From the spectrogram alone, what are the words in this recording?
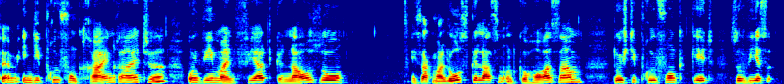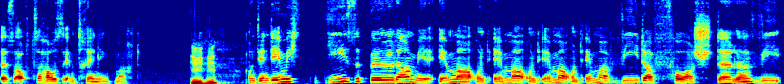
ähm, in die Prüfung reinreite und wie mein Pferd genauso, ich sag mal, losgelassen und gehorsam durch die Prüfung geht, so wie es es auch zu Hause im Training macht. Und indem ich diese Bilder mir immer und immer und immer und immer wieder vorstelle, wie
